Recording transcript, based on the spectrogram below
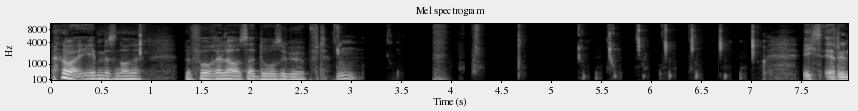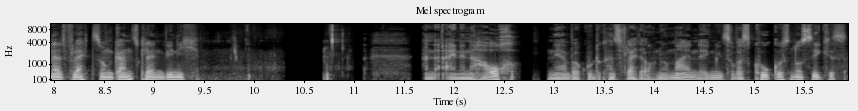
Aber eben ist noch eine, eine Forelle aus der Dose gehüpft. Hm. Ich erinnert vielleicht so ein ganz klein wenig an einen Hauch. Ne, aber gut, du kannst vielleicht auch nur meinen, irgendwie sowas Kokosnussiges.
